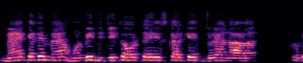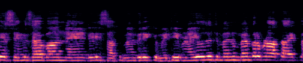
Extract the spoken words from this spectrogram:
ਮੈਂ ਕਹਿੰਦੇ ਮੈਂ ਹੁਣ ਵੀ ਨਿੱਜੀ ਤੌਰ ਤੇ ਇਸ ਕਰਕੇ ਜੁੜਿਆ ਨਾਲ, ਕਿਉਂਕਿ ਸਿੰਘ ਸਾਹਿਬਾਨ ਨੇ ਜਿਹੜੀ ਸੱਤ ਮੈਂਬਰੀ ਕਮੇਟੀ ਬਣਾਈ, ਉਹਦੇ 'ਚ ਮੈਨੂੰ ਮੈਂਬਰ ਬਣਾਤਾ ਇੱਕ।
